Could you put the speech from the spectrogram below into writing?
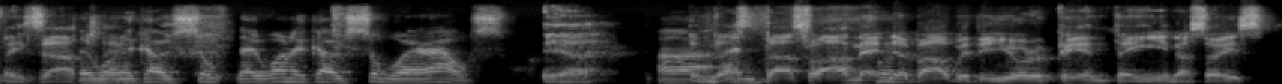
exactly. They want to go. So they want to go somewhere else. Yeah, uh, and that's, and that's what I meant for, about with the European thing. You know, so it's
